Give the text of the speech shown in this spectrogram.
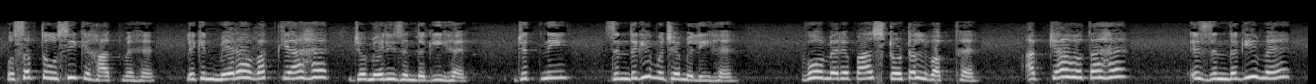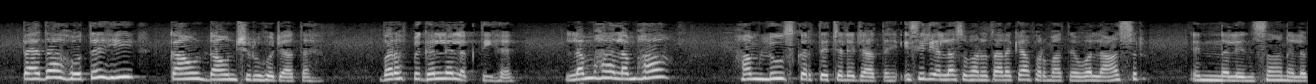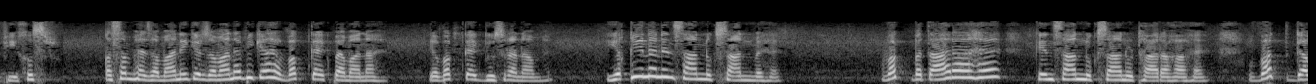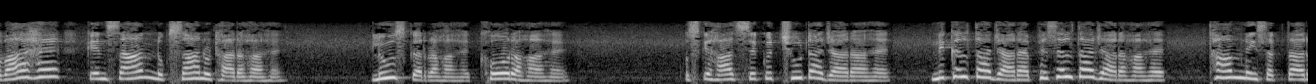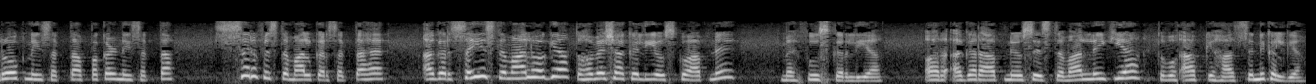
وہ سب تو اسی کے ہاتھ میں ہے۔ لیکن میرا وقت کیا ہے؟ جو میری زندگی ہے۔ جتنی زندگی مجھے ملی ہے، وہ میرے پاس ٹوٹل وقت ہے۔ اب کیا ہوتا ہے؟ اس زندگی میں پیدا ہوتے ہی کاؤنٹ ڈاؤن شروع ہو جاتا ہے۔ برف پگھلنے لگتی ہے۔ لمحہ لمحہ ہم لوز کرتے چلے جاتے ہیں۔ اسی لیے اللہ سبحانہ تعالیٰ کیا فرماتے ہیں؟ والعصر ان الانسان لفی خسر۔ قسم ہے زمانے کی اور زمانہ بھی کیا ہے؟ وقت کا ایک پیمانہ ہے یا وقت کا ایک دوسرا نام ہے۔ یقیناً انسان نقصان میں ہے۔ وقت بتا رہا ہے کہ انسان نقصان اٹھا رہا ہے۔ وقت گواہ ہے کہ انسان نقصان اٹھا رہا ہے۔ لوز کر رہا ہے، کھو رہا ہے۔ اس کے ہاتھ سے کچھ چھوٹا جا رہا ہے، نکلتا جا رہا ہے، پھسلتا جا رہا ہے۔ تھام نہیں سکتا، روک نہیں سکتا، پکڑ نہیں سکتا، صرف استعمال کر سکتا ہے۔ اگر صحیح استعمال ہو گیا تو ہمیشہ کے لیے اس کو آپ نے محفوظ کر لیا۔ اور اگر آپ نے اسے استعمال نہیں کیا تو وہ آپ کے ہاتھ سے نکل گیا۔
